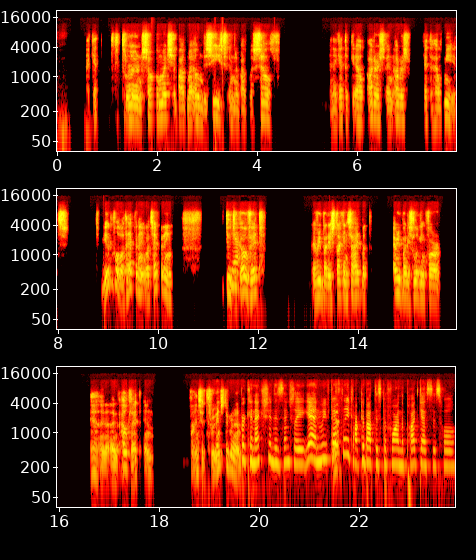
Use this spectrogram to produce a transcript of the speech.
I get to learn so much about my own disease and about myself, and I get to help others, and others get to help me. It's it's beautiful. What's happening? What's happening? Due Yeah. to COVID, everybody's stuck inside, but everybody's looking for yeah, an, an outlet and finds it through Instagram. For connection, essentially. Yeah. And we've Yeah. definitely talked about this before on the podcast, this whole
